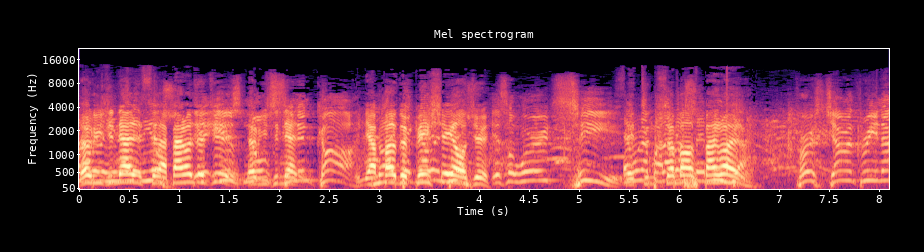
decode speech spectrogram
L'original, c'est la parole de Dieu, l'original. Il n'y a pas de péché en. Dieu. C'est une semence parole. 1 John 3 9.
